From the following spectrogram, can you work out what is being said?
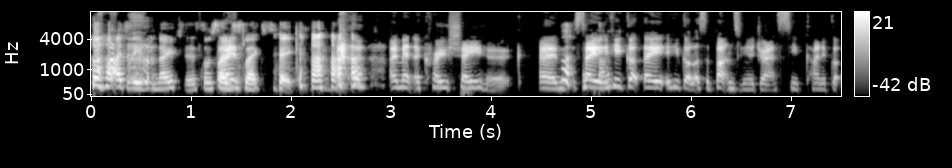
I didn't even notice. I'm so dyslexic. I meant a crochet hook. Um, so if you've got the if you've got lots of buttons in your dress, you've kind of got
